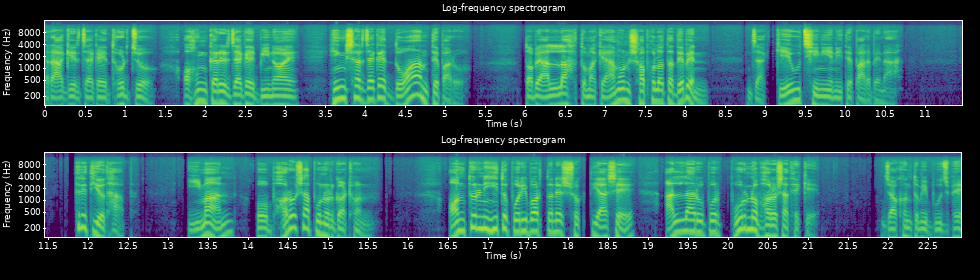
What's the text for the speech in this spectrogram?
রাগের জায়গায় ধৈর্য, অহংকারের জায়গায় বিনয়, হিংসার জায়গায় দোয়া আনতে পারো, তবে আল্লাহ তোমাকে এমন সফলতা দেবেন যা কেউ ছিনিয়ে নিতে পারবে না। তৃতীয় ধাপ ইমান ও ভরসা পুনর্গঠন। অন্তর্নিহিত পরিবর্তনের শক্তি আসে আল্লাহর উপর পূর্ণ ভরসা থেকে। যখন তুমি বুঝবে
